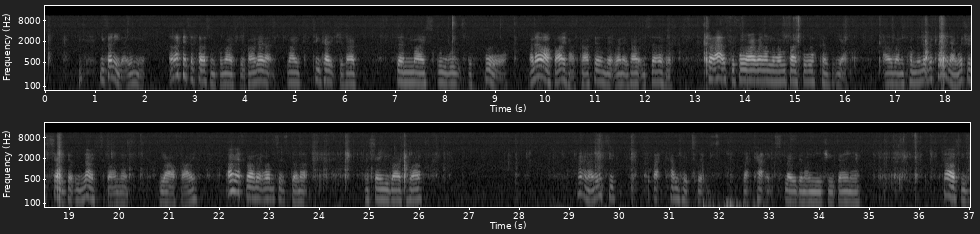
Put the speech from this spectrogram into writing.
Be funny though, wouldn't it? And like a person from my school, I know that like two coaches have done my school routes before. I know R5 has, because I filmed it when it was out in service. So that was before I went on the 154, because, yeah, I went on the number 3 then, which was shame, it'd be nice to go on the, the R5. I'm going to go on it once it's done up, and show you guys well. Hang on, I need to put that camper twist that cat exploding on YouTube, don't I? See.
